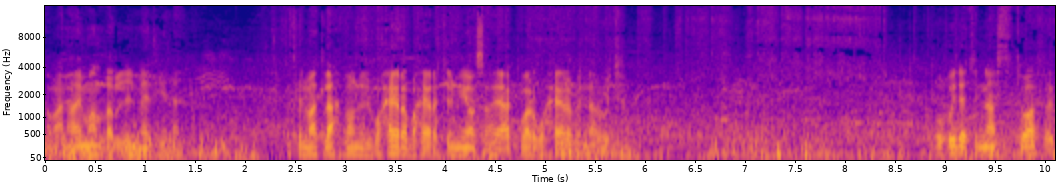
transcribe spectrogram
طبعا هاي منظر للمدينة. مثل ما تلاحظون البحيرة بحيرة الميوسا هي أكبر بحيرة بالنرويج. وبدأت الناس تتوافد.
